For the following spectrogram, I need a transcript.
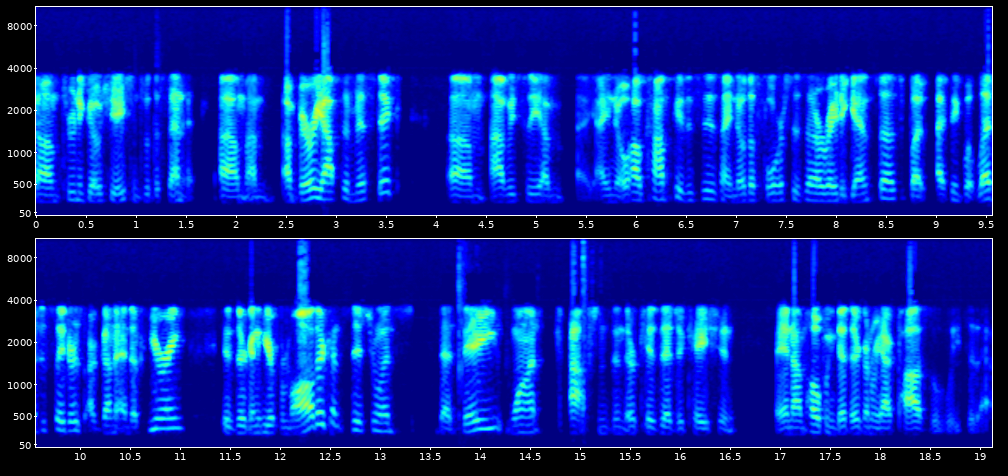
um, through negotiations with the Senate. Um, I'm I'm very optimistic. Um, obviously, I'm I know how complicated this is. I know the forces that are arrayed against us, but I think what legislators are going to end up hearing is they're going to hear from all their constituents that they want options in their kids' education, and I'm hoping that they're going to react positively to that.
